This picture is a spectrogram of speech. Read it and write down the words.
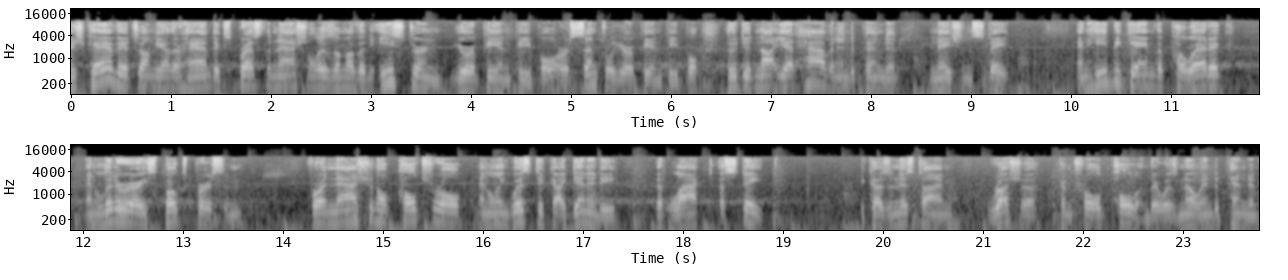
Mickiewicz, on the other hand, expressed the nationalism of an Eastern European people, or a Central European people, who did not yet have an independent nation state. And he became the poetic and literary spokesperson for a national cultural and linguistic identity that lacked a state. Because in this time, Russia controlled Poland. There was no independent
